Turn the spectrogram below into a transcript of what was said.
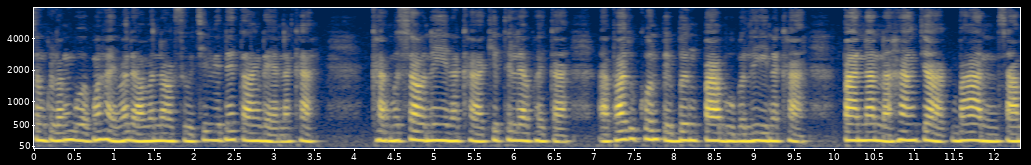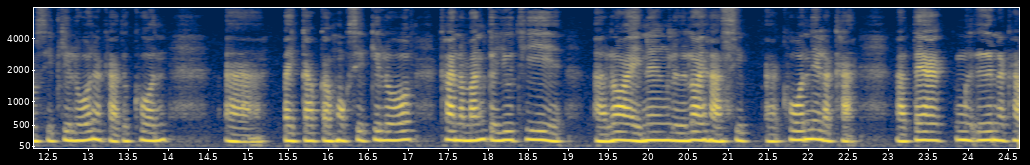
ส่งกำลังบวกมาให้มาดามบานนอกสู่ชีวิตในต่างแดนนะคะค่ะเมื่อเช้านี้นะคะ คลิปที่แล้วพอยกาพาทุกคนไปเบิงปลาบูเบอรี่นะคะ ปลานนั่นนะห่างจากบ้าน 30 กิโลนะคะทุกคนอ่าไปกลับกับ 60 กิโล ค่าน้ำมันก็อยู่ที่อ่าร้อยหนึ่งหรือร้อยห้าสิบอ่าโคนนี่แหละค่ะอ่าแต่มืออื่นนะคะ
